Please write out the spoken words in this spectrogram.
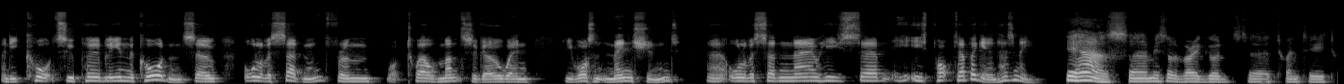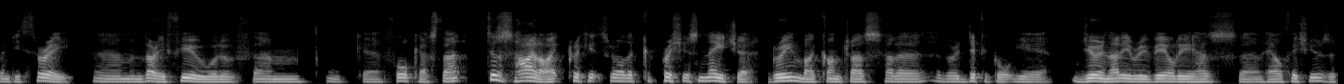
and he caught superbly in the cordon. So all of a sudden, from what, 12 months ago when he wasn't mentioned, uh, all of a sudden now he's uh, he's popped up again, hasn't he? He has. Um, he's had a very good uh, 2023, um, and very few would have, um, I think, uh, forecast that. Does highlight cricket's rather capricious nature. Green, by contrast, had a, a very difficult year. During that, he revealed he has uh, health issues, a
